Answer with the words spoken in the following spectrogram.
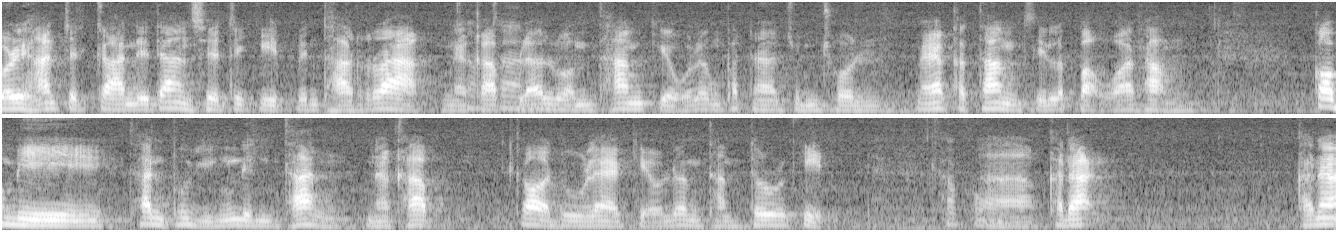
บริหารจัดการในด้านเศรษฐกิจเป็นฐานรากนะครับครับและรวมทั้งเกี่ยวกับเรื่องพัฒนาชุมชน แม้กระทั่งศิลปวัฒนธรรม ก็มีท่านผู้หญิงหนึ่งท่านนะครับ ก็ดูแลเกี่ยวเรื่องทางธุรกิจครับผมอ่าคณะคณะ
